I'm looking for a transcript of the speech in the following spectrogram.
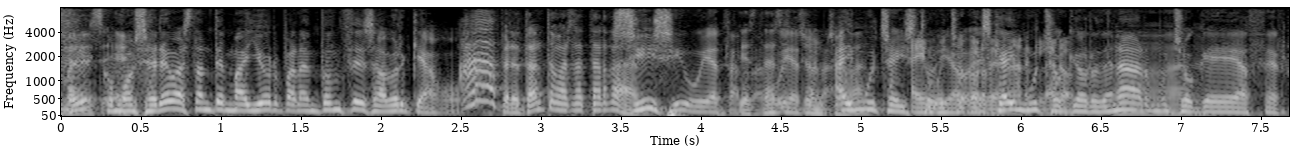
Vale, Eh, Como eh. seré bastante mayor para entonces, a ver qué hago. Ah, pero tanto vas a tardar. Sí, sí, voy a que tardar. estás voy a hecho Hay mucha historia, mucho es que hay mucho claro. que ordenar, Ah, mucho vale. que hacer.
